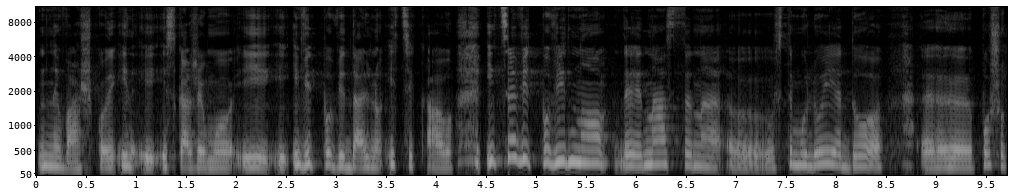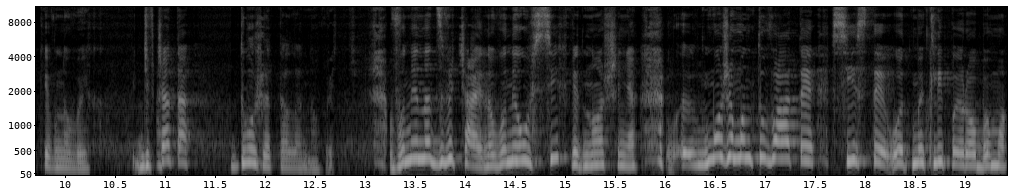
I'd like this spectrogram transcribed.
не важко, і, і, і скажімо, і, і, відповідально, і цікаво. І це відповідно е, нас е, стимулює до е, пошуків нових. Дівчата дуже талановиті. Вони надзвичайно, вони у всіх відношеннях Е, може монтувати, сісти. От ми кліпи робимо.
